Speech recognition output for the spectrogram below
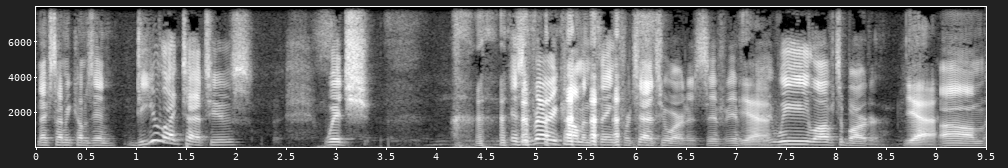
Next time he comes in, do you like tattoos? Which is a very common thing for tattoo artists. If, if Yeah. we love to barter. Yeah. Um,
